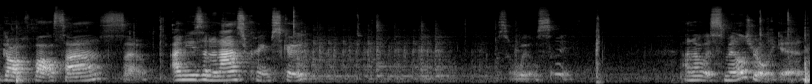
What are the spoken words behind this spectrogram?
golf ball size. So I'm using an ice cream scoop. So we'll see. I know it smells really good.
